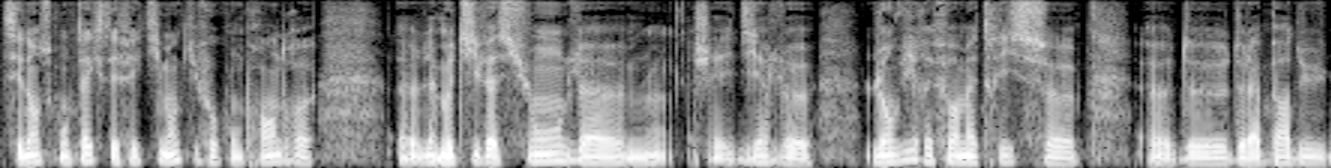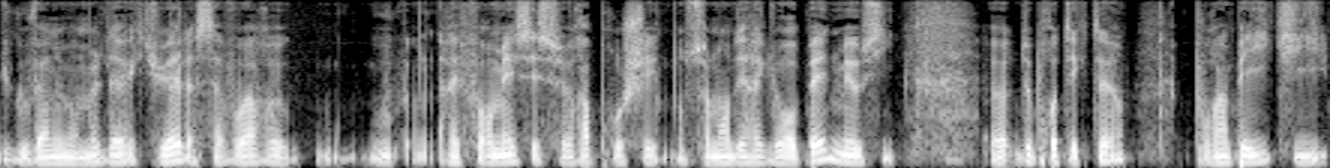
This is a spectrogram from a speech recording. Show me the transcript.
C'est dans ce contexte effectivement qu'il faut comprendre euh, la motivation, j'allais dire l'envie réformatrice euh, de, de, la part du, du, gouvernement moldave actuel, à savoir réformer, c'est se rapprocher non seulement des règles européennes, mais aussi de protecteurs pour un pays qui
